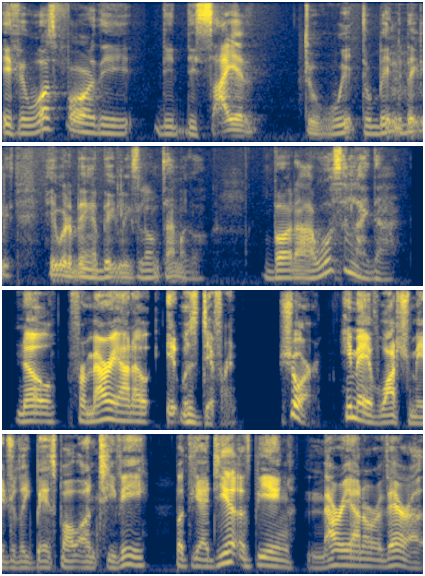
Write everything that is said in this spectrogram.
If it was for the the desire to to be in the big leagues, he would have been in big leagues a long time ago. But uh, I wasn't like that. No, for Mariano, it was different. Sure, he may have watched Major League Baseball on TV, but the idea of being Mariano Rivera,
